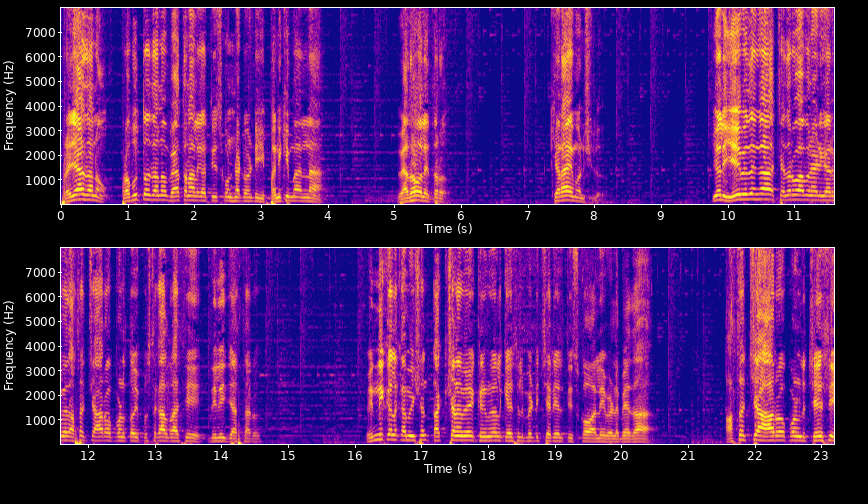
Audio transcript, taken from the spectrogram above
ప్రజాధనం ప్రభుత్వ ధనం వేతనాలుగా తీసుకుంటున్నటువంటి ఈ పనికి మాలిన వెధవలు ఇద్దరు. కిరాయి మనుషులు. ఇవాళ ఏ విధంగా చంద్రబాబు నాయుడు గారి మీద అసత్య ఆరోపణలతో ఈ పుస్తకాలు రాసి రిలీజ్ చేస్తారు? ఎన్నికల కమిషన్ తక్షణమే క్రిమినల్ కేసులు పెట్టి చర్యలు తీసుకోవాలి వీళ్ళ మీద. అసత్య ఆరోపణలు చేసి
